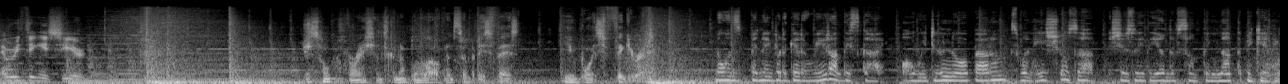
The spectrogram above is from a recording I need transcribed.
Everything is here. This whole operation's gonna blow up in somebody's face. You boys figure it. No one's been able to get a read on this guy. All we do know about him is when he shows up, it's usually the end of something, not the beginning.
